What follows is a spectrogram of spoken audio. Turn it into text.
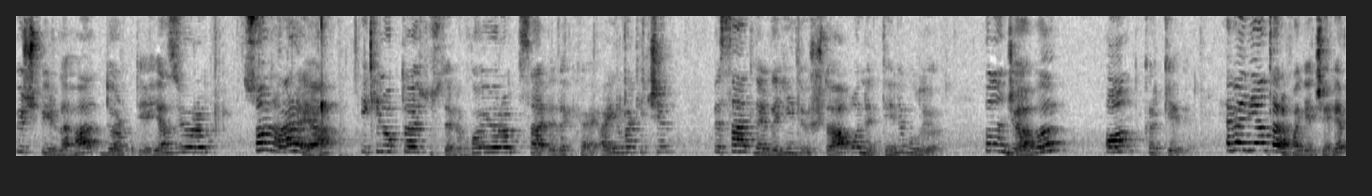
3, 1 daha 4 diye yazıyorum. Sonra araya 2 nokta üst üste mi koyuyorum saatle dakikayı ayırmak için. Ve saatleri de 7, 3 daha 10 ettiğini buluyorum. Bunun cevabı 10, 47. Hemen yan tarafa geçelim.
